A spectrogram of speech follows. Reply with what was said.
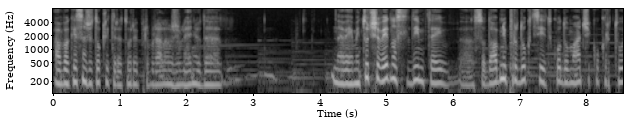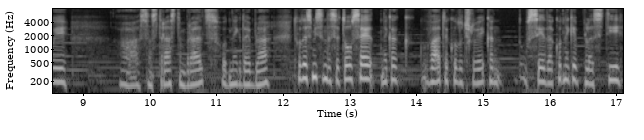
ampak jaz sem že toliko literature prebrala v življenju, da ne vem. In tudi še vedno sledim tej sodobni produkciji, tako domači, kot tuji uh, sem strasten bralec, od nekdaj bila. Tako da mislim, da se to vse nekako vate kot od človeka, useda kot neke plasti,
